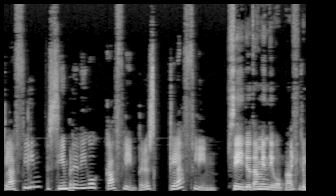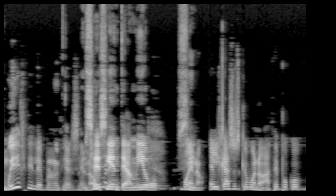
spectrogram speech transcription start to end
Claflin, siempre digo Claflin, pero es Claflin. Sí, yo también digo Es Kathleen. que muy difícil de pronunciar ese nombre. Se siente amigo. Sí. Bueno, el caso es que, bueno, hace poco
